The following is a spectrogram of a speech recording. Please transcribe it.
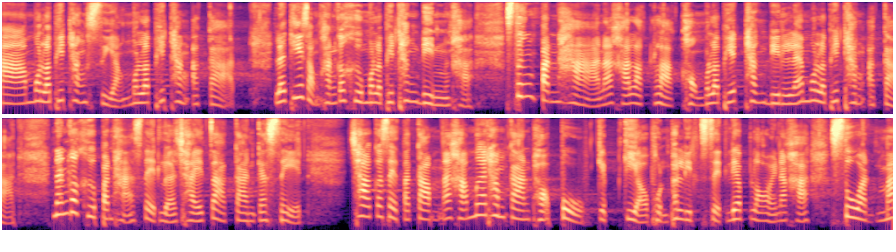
น้ำมลพิษทางเสียง มลพิษทางอากาศ และที่สำคัญก็คือมลพิษทางดินค่ะ ซึ่งปัญหานะคะหลักๆ ของมลพิษทางดินและมลพิษทางอากาศ นั่นก็คือปัญหาเศษเหลือใช้จากการเกษตร ชาวเกษตรกรรมนะคะ เมื่อทำการเพาะปลูก เก็บเกี่ยวผลผลิตเสร็จเรียบร้อยนะคะ ส่วนม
